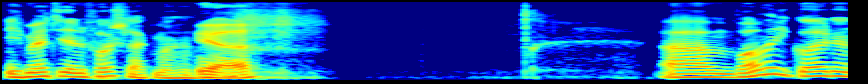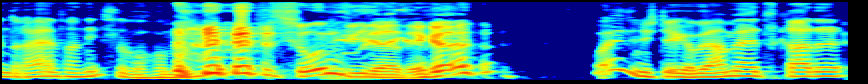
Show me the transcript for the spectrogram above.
ich möchte dir einen Vorschlag machen. Ja, Ähm, wollen wir die goldenen drei einfach nächste Woche machen? schon wieder, Digga. Weiß ich nicht, Digga. Wir haben ja jetzt gerade,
